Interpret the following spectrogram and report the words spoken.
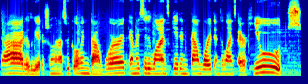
that alligator showing us we're going downward. MACD lines getting downward, and the lines are huge.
